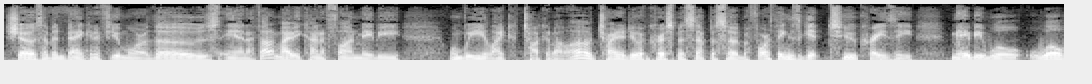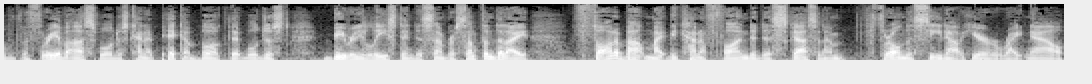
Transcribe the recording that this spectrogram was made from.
shows. I've been banking a few more of those, and I thought it might be kind of fun maybe when we like talk about oh trying to do a Christmas episode before things get too crazy. Maybe we'll we'll the three of us will just kind of pick a book that will just be released in December. Something that I thought about might be kind of fun to discuss, and I'm throwing the seed out here right now.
